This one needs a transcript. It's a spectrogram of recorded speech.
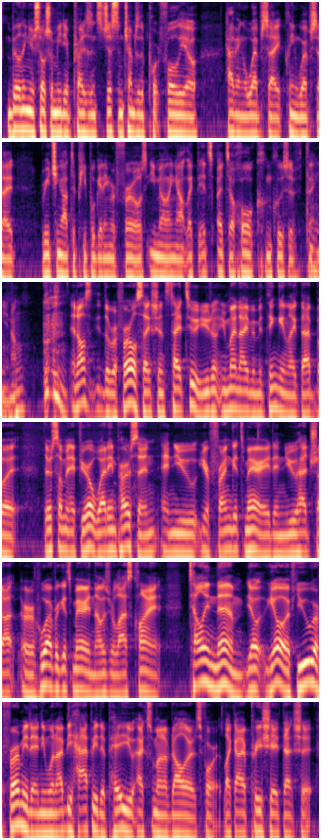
building your social media presence just in terms of the portfolio, having a website, clean website, reaching out to people, getting referrals, emailing out. Like it's it's a whole conclusive thing, you know. and also the referral section is tight too. You don't you might not even be thinking like that, but there's some if you're a wedding person and you your friend gets married and you had shot or whoever gets married and that was your last client, telling them, yo, yo, if you refer me to anyone, I'd be happy to pay you X amount of dollars for it. Like I appreciate that shit.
